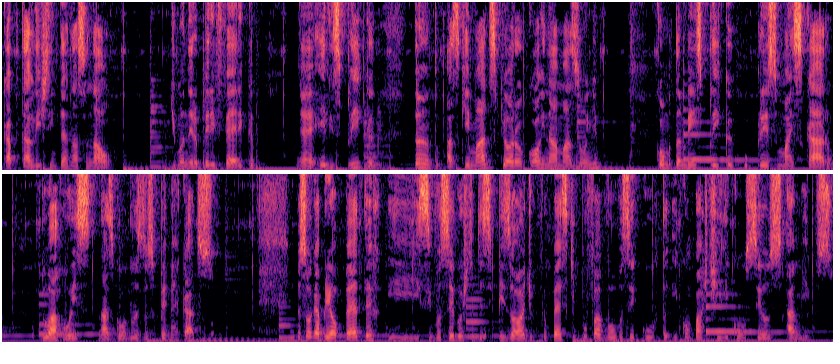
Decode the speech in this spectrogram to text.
capitalista internacional de maneira periférica, né, ele explica tanto as queimadas que ora ocorrem na Amazônia, como também explica o preço mais caro do arroz nas gôndolas dos supermercados. Eu sou Gabriel Peter e se você gostou desse episódio, eu peço que por favor você curta e compartilhe com seus amigos.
